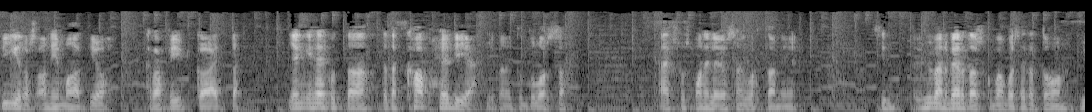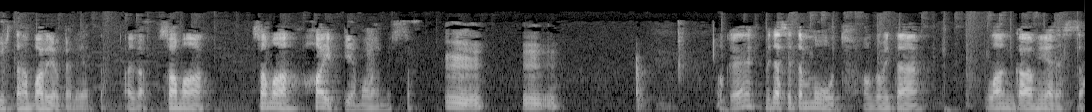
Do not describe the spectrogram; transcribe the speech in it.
piirrosanimaatio-grafiikkaa, että jengi hehkuttaa tätä Cupheadia, joka nyt on tulossa Xbox Oneille jossain kohtaa, niin hyvän vertauskuvan voisi jättää tuohon just tähän varjopeliin, että aika samaa, samaa haippia molemmissa. Mm. Mm. Okei, okay. mitä sitten muut? Onko mitään lankaa mielessä?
